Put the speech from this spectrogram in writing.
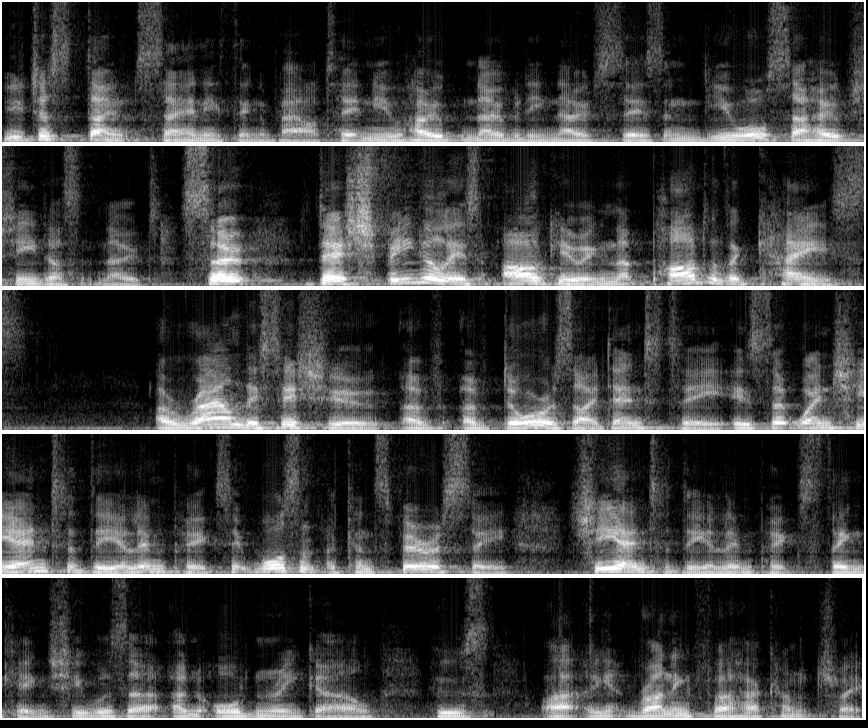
you just don't say anything about it and you hope nobody notices and you also hope she doesn't notice. So Der Spiegel is arguing that part of the case around this issue of, of Dora's identity is that when she entered the Olympics, it wasn't a conspiracy. She entered the Olympics thinking she was a, an ordinary girl who's uh, running for her country.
